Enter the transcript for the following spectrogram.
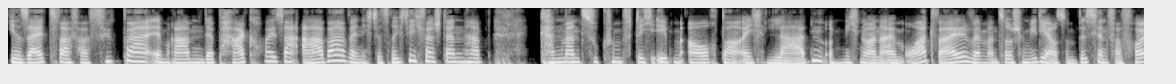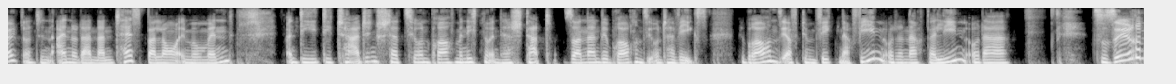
ihr seid zwar verfügbar im Rahmen der Parkhäuser, aber wenn ich das richtig verstanden habe, kann man zukünftig eben auch bei euch laden und nicht nur an einem Ort, weil wenn man Social Media auch so ein bisschen verfolgt und den ein oder anderen Testballon im Moment, die, die Charging-Station brauchen wir nicht nur in der Stadt, sondern wir brauchen sie unterwegs. Wir brauchen sie auf dem Weg nach Wien oder nach Berlin oder zu Sören,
